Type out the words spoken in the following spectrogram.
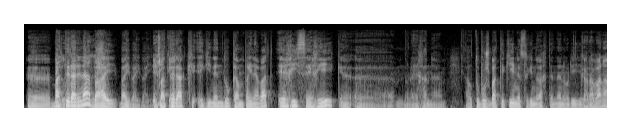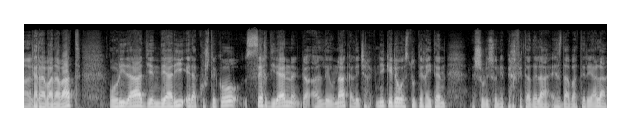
Uh, baterarena, bai, bai, bai, bai. Baterak eginen du kampaina bat, erriz erri, uh, nola egan, uh, autobus batekin, ez egin den hori, karabana, bat, hori da, jendeari erakusteko zer diren aldeunak, alde txar, nik ero ez dute gaiten soluzone perfeta dela, ez da batere ala,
